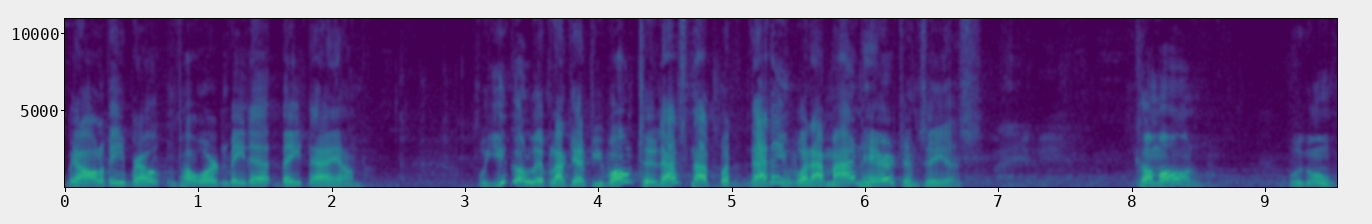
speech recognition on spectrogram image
We all be broke and poor and beat up, beat down. Well, you go live like that if you want to. That's not what that ain't what my inheritance is. Come on. We're going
